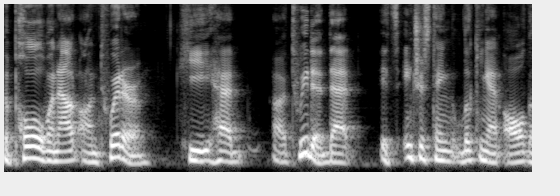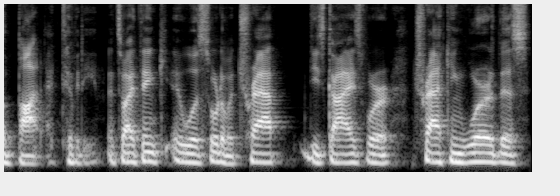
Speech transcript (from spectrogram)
the poll went out on Twitter, he had uh, tweeted that it's interesting looking at all the bot activity. And so I think it was sort of a trap. These guys were tracking where this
